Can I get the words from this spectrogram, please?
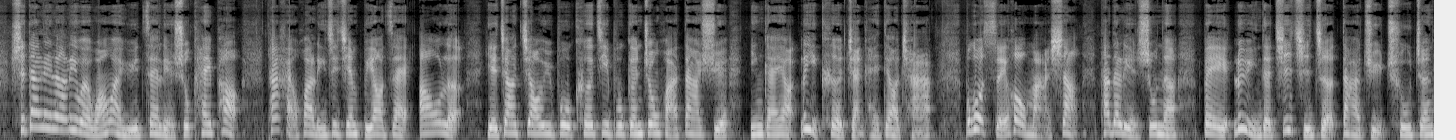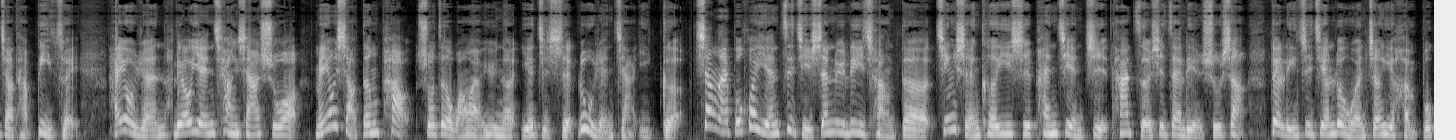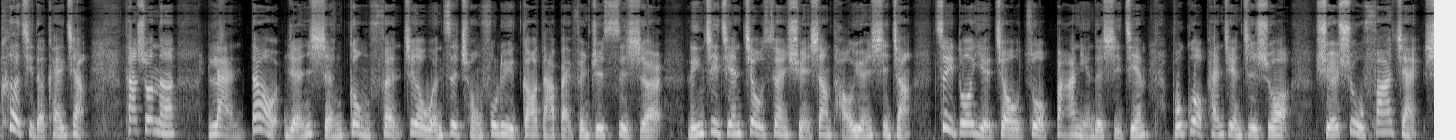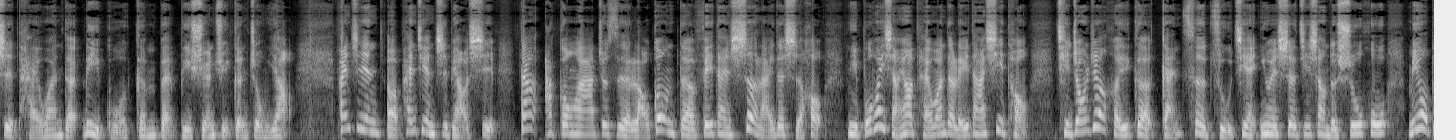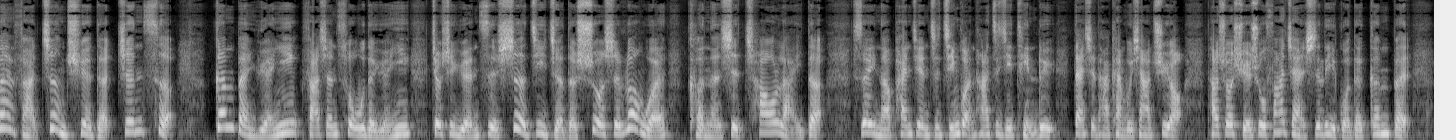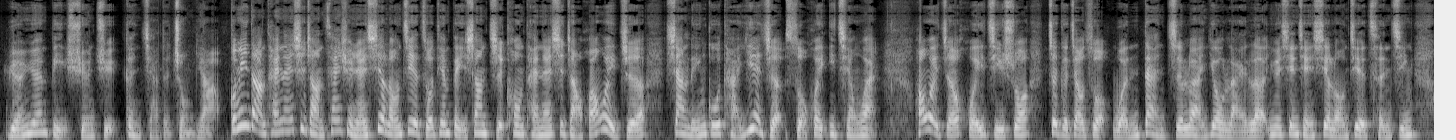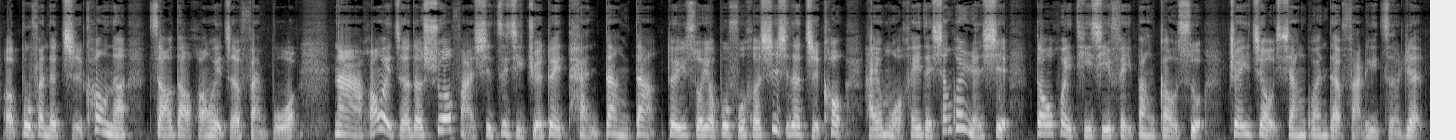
时代力量立委王婉瑜在脸书开炮，他喊话林志坚不要再凹了，也叫教育部、科技部跟中华大学应该要立刻展开调查。不过随后马上他的脸书呢被绿营的支持者大举出征，叫他闭嘴。还有人留言呛瞎说没有小灯泡，说这个王婉玉呢也只是路人甲一个。向来不讳言自己深绿立场的精神科医师潘建志，他则是在脸书上对林志坚论文争议很不客气的开讲。他说呢，懒到人神共愤，这个文字重复率高达百分之四十二。林志坚就算选上桃园市长，最多也就做八年的时间。不过潘建志说，学术发展是台湾的立国根本，比选举更重要。潘建呃潘建志表示，当阿公啊，就是老共的飞弹射来的时候，你不会想要台湾的雷达系统，其中任何一个感测组件，因为设计上的疏忽，没有办法正确的侦测。根本原因发生错误的原因，就是源自设计者的硕士论文可能是抄来的。所以呢，潘建志尽管他自己挺绿，但是他看不下去哦。他说，学术发展是立国的根本，远远比选举更加的重要。国民党台南市长参选人谢龙介昨天北上指控台南市长黄伟哲向灵骨塔业者索贿一千万。黄伟哲回击说，这个叫做文旦之乱又来了，因为先前谢龙介曾经呃部分的指控呢遭到黄伟哲反驳。那那黄伟哲的说法是自己绝对坦荡荡，对于所有不符合事实的指控，还有抹黑的相关人士，都会提起诽谤告诉，追究相关的法律责任。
